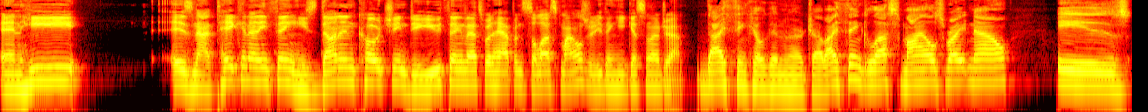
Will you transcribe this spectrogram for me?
and he is not taking anything. He's done in coaching. Do you think that's what happens to Les Miles, or do you think he gets another job? I think he'll get another job. I think Les Miles right now is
